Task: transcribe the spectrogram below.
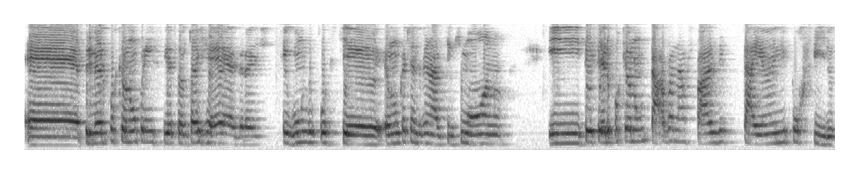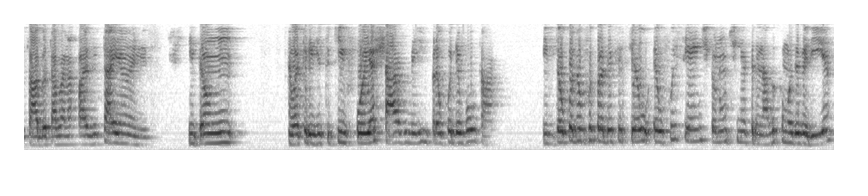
É, primeiro, porque eu não conhecia tanto as regras. Segundo, porque eu nunca tinha treinado sem kimono. E terceiro, porque eu não estava na fase Tayane por filho, sabe? Eu estava na fase Tayane. Então, eu acredito que foi a chave mesmo para eu poder voltar. Então, quando eu fui para a DCC, eu, eu fui ciente que eu não tinha treinado como eu deveria,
